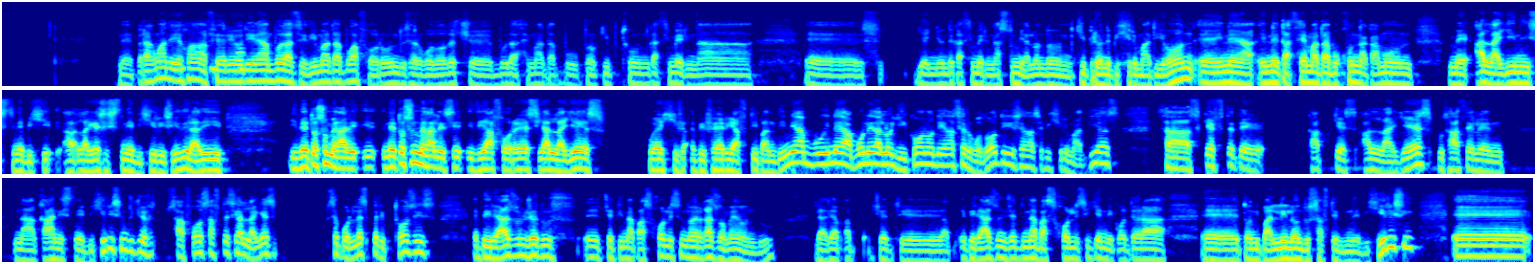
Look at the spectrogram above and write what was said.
Ναι, πράγματι έχω αναφέρει ότι είναι από τα ζητήματα που αφορούν τους εργοδότες και από τα θέματα που προκύπτουν καθημερινά ε, γεννιούνται καθημερινά στο μυαλό των Κύπριων επιχειρηματιών. Ε, είναι, είναι τα θέματα που έχουν να κάνουν με αλλαγές στην, επιχει... αλλαγές στην επιχείρηση. Δηλαδή, είναι τόσο, μεγάλη, είναι τόσο μεγάλες οι διαφορές, οι αλλαγές που έχει επιφέρει αυτή η πανδημία, που είναι απόλυτα λογικό ότι ένας εργοδότης, ένας επιχειρηματίας θα σκέφτεται κάποιες αλλαγές που θα ήθελε να κάνει στην επιχείρηση του και σαφώς αυτές οι αλλαγές σε πολλές περιπτώσεις επηρεάζουν και, τους, ε, και την απασχόληση των εργαζομένων του δηλαδή και, επηρεάζουν και την απασχόληση γενικότερα ε, των υπαλλήλων τους σε αυτή την επιχείρηση. Ε,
